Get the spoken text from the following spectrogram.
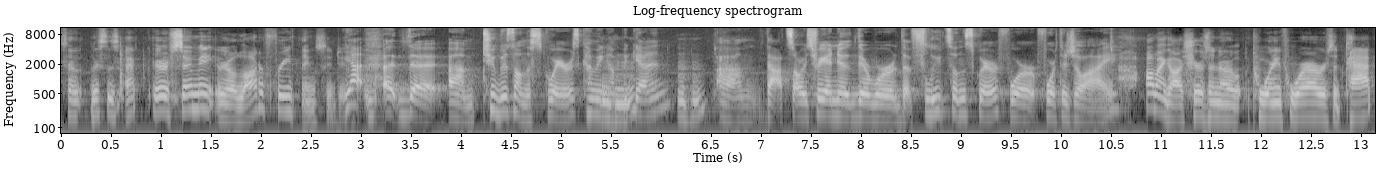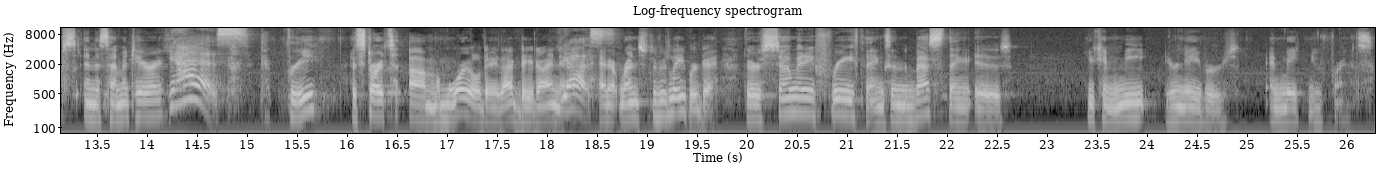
So this is there are so many there are a lot of free things to do. Yeah, uh, the um, tubas on the square is coming Mm-hmm. up again. Um, that's always free. I know there were the flutes on the square for Fourth of July. Oh my gosh, here's another 24 hours of taps in the cemetery. Yes. free. It starts uh, Memorial Day, that date I know, Yes. and it runs through Labor Day. There are so many free things, and the best thing is you can meet your neighbors and make new friends.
